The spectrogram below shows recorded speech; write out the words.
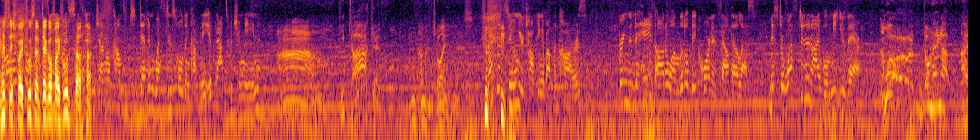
Jesteś fajfusem tego fajfusa. Assistant General Counsel to Devin Weston's holding company, if that's what you mean. Keep talking. I'm enjoying this. Let's assume you're talking about the cars. Bring them to Hayes Auto on Little Bighorn in South LS. Mr. Weston and I will meet you there. Now, don't hang up. I,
